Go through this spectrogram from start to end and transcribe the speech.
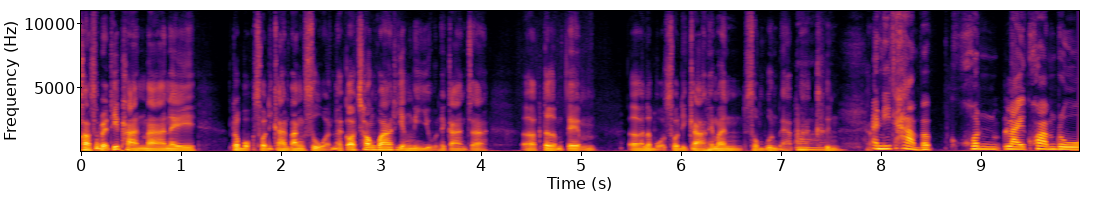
ความสำเร็จที่ผ่านมาในระบบสวัสดิการบางส่วน แล้วก็ช่องว่างที่ยังมีอยู่ในการจะเอ่อเติมเต็มเอ่อระบบสวัสดิการให้มันสมบูรณ์แบบมากขึ้นครับอันนี้ถามแบบคนไร้ความรู้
